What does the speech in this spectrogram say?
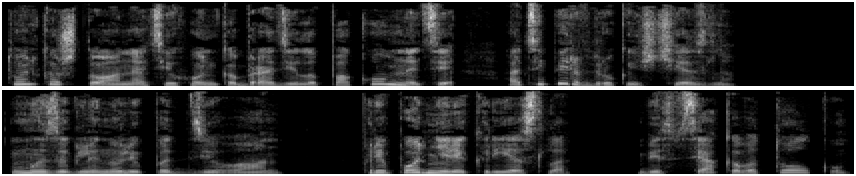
Только что она тихонько бродила по комнате, а теперь вдруг исчезла. Мы заглянули под диван, приподняли кресло, без всякого толку,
